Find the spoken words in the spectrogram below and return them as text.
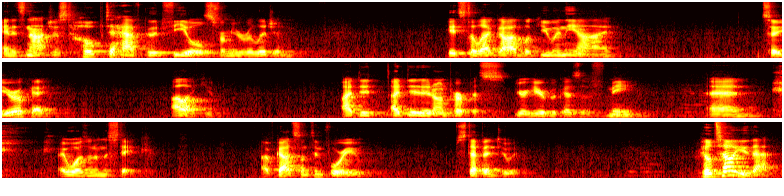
And it's not just hope to have good feels from your religion. It's to let God look you in the eye and say, You're okay. I like you. I did, I did it on purpose. You're here because of me, and it wasn't a mistake. I've got something for you. Step into it. He'll tell you that.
